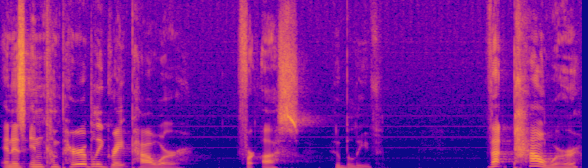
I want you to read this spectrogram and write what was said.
and his incomparably great power for us who believe. That power,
